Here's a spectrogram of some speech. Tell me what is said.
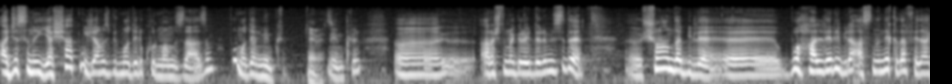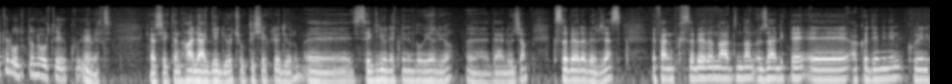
acısını yaşatmayacağımız bir modeli kurmamız lazım. Bu model mümkün. Evet. Mümkün. Ee, araştırma görevlilerimizi de şu anda bile e, bu halleri bile aslında ne kadar fedakar olduklarını ortaya koyuyor. Evet. Gerçekten hala geliyor. Çok teşekkür ediyorum. Ee, sevgili yönetmenim de uyarıyor e, değerli hocam. Kısa bir ara vereceğiz. Efendim kısa bir aranın ardından özellikle e, akademinin kronik,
